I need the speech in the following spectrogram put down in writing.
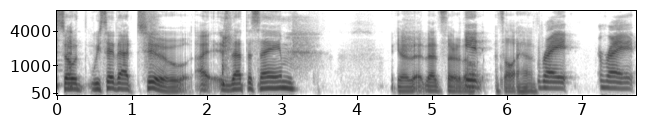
so we say that too. I, is that the same? Yeah, that, that's sort of the, It- that's all I have. Right. Right.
